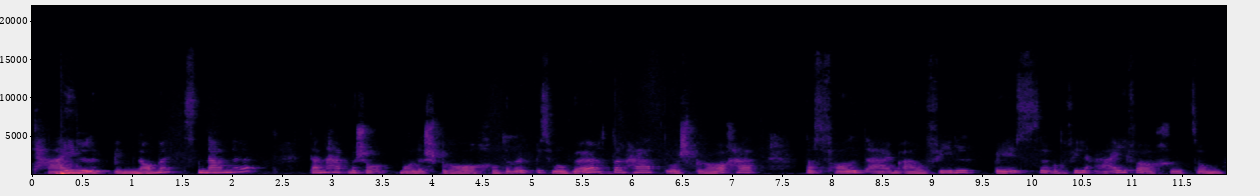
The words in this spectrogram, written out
Teil beim Namen zu nennen, dann hat man schon mal eine Sprache oder etwas, wo Wörter hat, wo Sprache hat, das fällt einem auch viel besser oder viel einfacher zum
